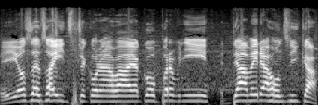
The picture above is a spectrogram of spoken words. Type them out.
Josef Zajíc překonává jako první Davida Honzíka.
